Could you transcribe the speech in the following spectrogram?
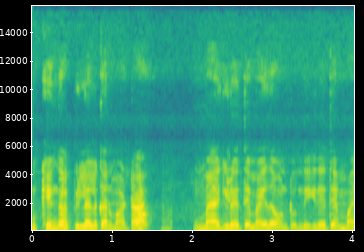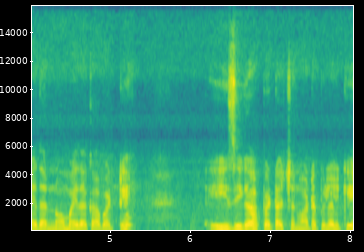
ముఖ్యంగా పిల్లలకి అనమాట మ్యాగీలో అయితే మైదా ఉంటుంది. ఇదైతే మైదా నో మైదా కాబట్టి ఈజీగా పెట్టచ్చు అనమాట పిల్లలకి.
